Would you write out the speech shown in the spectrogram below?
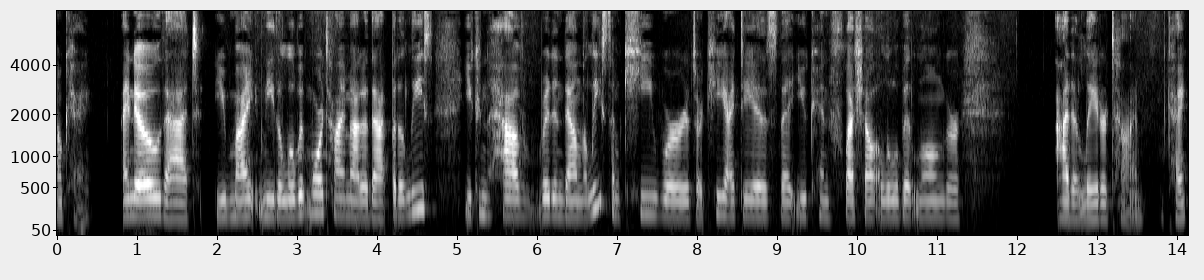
Okay. I know that you might need a little bit more time out of that, but at least you can have written down at least some keywords or key ideas that you can flesh out a little bit longer at a later time. Okay.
